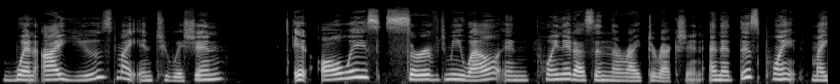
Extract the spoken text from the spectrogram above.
when I used my intuition it always served me well and pointed us in the right direction. And at this point, my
